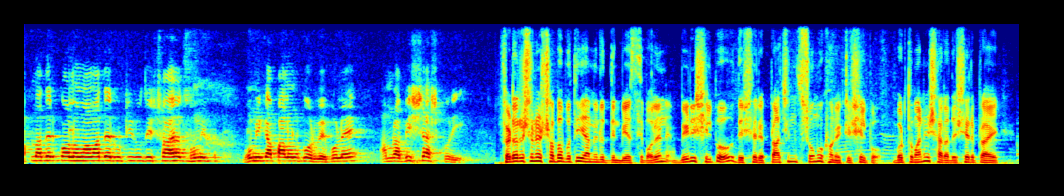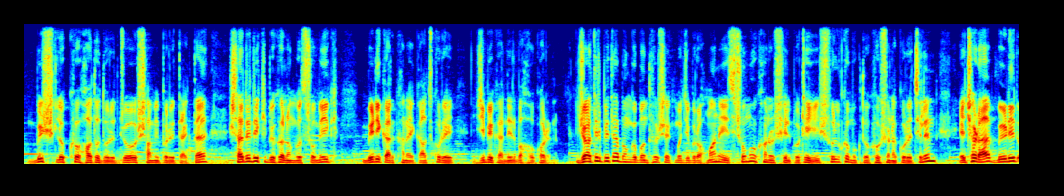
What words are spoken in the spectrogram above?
আপনাদের কলম আমাদের রুটি রুজির সহায়ক ভূমিকা ভূমিকা পালন করবে বলে আমরা বিশ্বাস করি। ফেডারেশনের সভাপতি আমির উদ্দিন বিএসসি বলেন, বিড়ি শিল্প দেশের প্রাচীন শ্রমঘন একটি শিল্প। বর্তমানে সারা দেশের প্রায় বিশ লক্ষ হতদরিদ্র স্বামী পরিত্যক্তা শারীরিক বিকলাঙ্গ শ্রমিক বিড়ি কারখানায় কাজ করে জীবিকা নির্বাহ করেন। জাতির পিতা বঙ্গবন্ধু শেখ মুজিবুর রহমান এই শ্রমঘন শিল্পটি শুল্কমুক্ত ঘোষণা করেছিলেন। এছাড়া বিড়ির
